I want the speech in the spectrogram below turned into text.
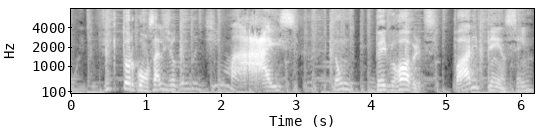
muito, Victor Gonzalez jogando demais. Então, Dave Roberts, pare e pense, hein?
